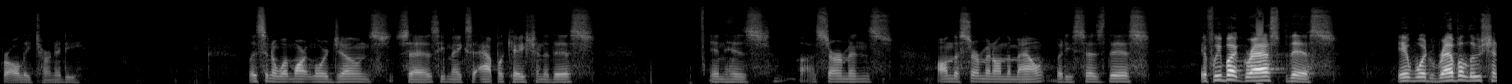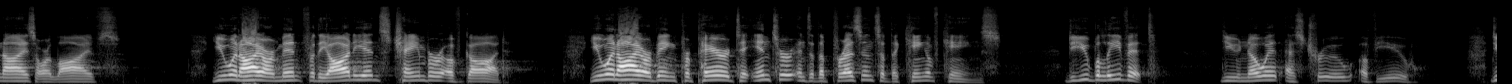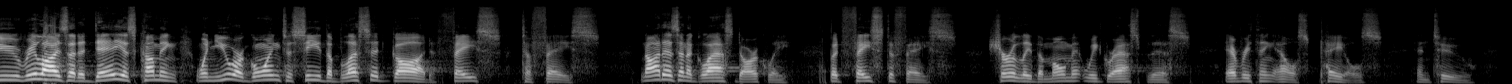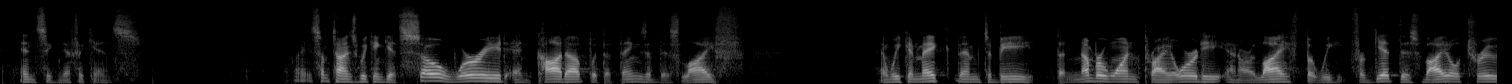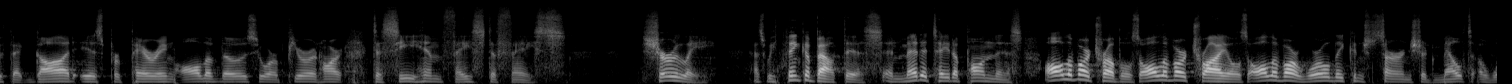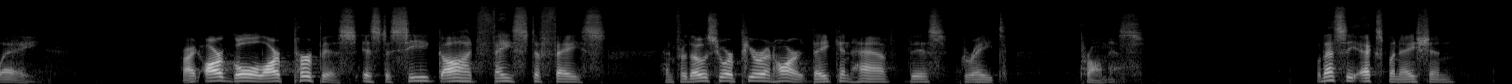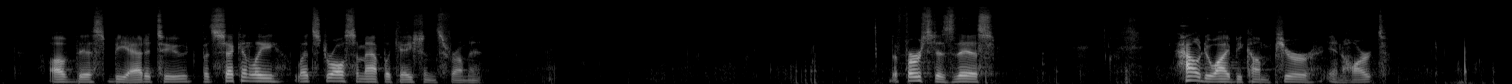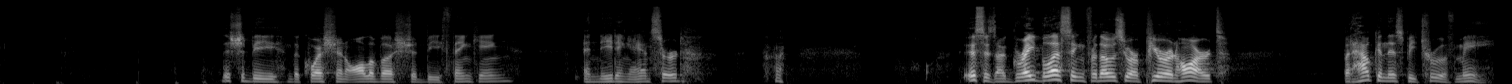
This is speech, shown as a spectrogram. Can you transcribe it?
for all eternity. Listen to what Martyn Lloyd-Jones says. He makes an application of this in his uh, sermons on the Sermon on the Mount, but he says this if we but grasp this, it would revolutionize our lives. You and I are meant for the audience chamber of God. You and I are being prepared to enter into the presence of the King of Kings. Do you believe it? Do you know it as true of you? Do you realize that a day is coming when you are going to see the blessed God face to face? Not as in a glass darkly, but face to face. Surely, the moment we grasp this, everything else pales into insignificance. Right? Sometimes we can get so worried and caught up with the things of this life, and we can make them to be the number one priority in our life, but we forget this vital truth that God is preparing all of those who are pure in heart to see Him face to face. Surely, as we think about this and meditate upon this, all of our troubles, all of our trials, all of our worldly concerns should melt away. Right? Our goal, our purpose is to see God face to face. And for those who are pure in heart, they can have this great promise. Well, that's the explanation of this beatitude. But secondly, let's draw some applications from it. The first is this How do I become pure in heart? This should be the question all of us should be thinking and needing answered. This is a great blessing for those who are pure in heart, but how can this be true of me?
